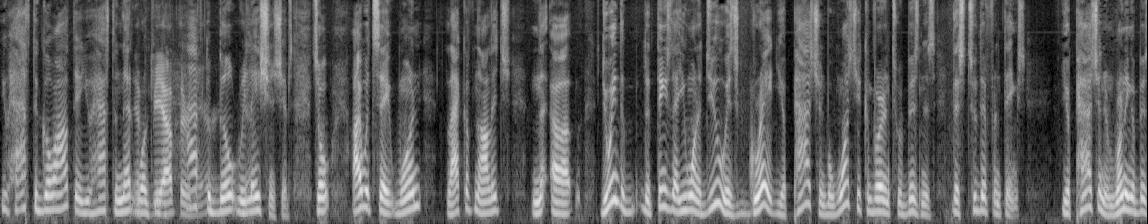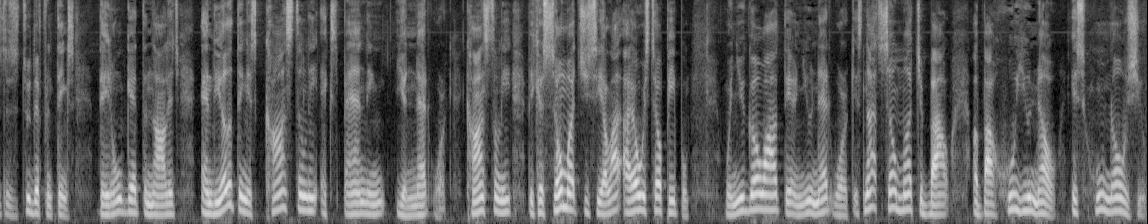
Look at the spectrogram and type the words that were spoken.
you have to go out there, you have to network, you have to, you have to build relationships. So I would say, one, lack of knowledge. Uh, doing the, the things that you want to do is great, your passion, but once you convert into a business, there's two different things. Your passion and running a business is two different things. They don't get the knowledge. And the other thing is constantly expanding your network, constantly, because so much you see, a lot, I always tell people, when you go out there and you network, it's not so much about, about who you know, it's who knows you.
